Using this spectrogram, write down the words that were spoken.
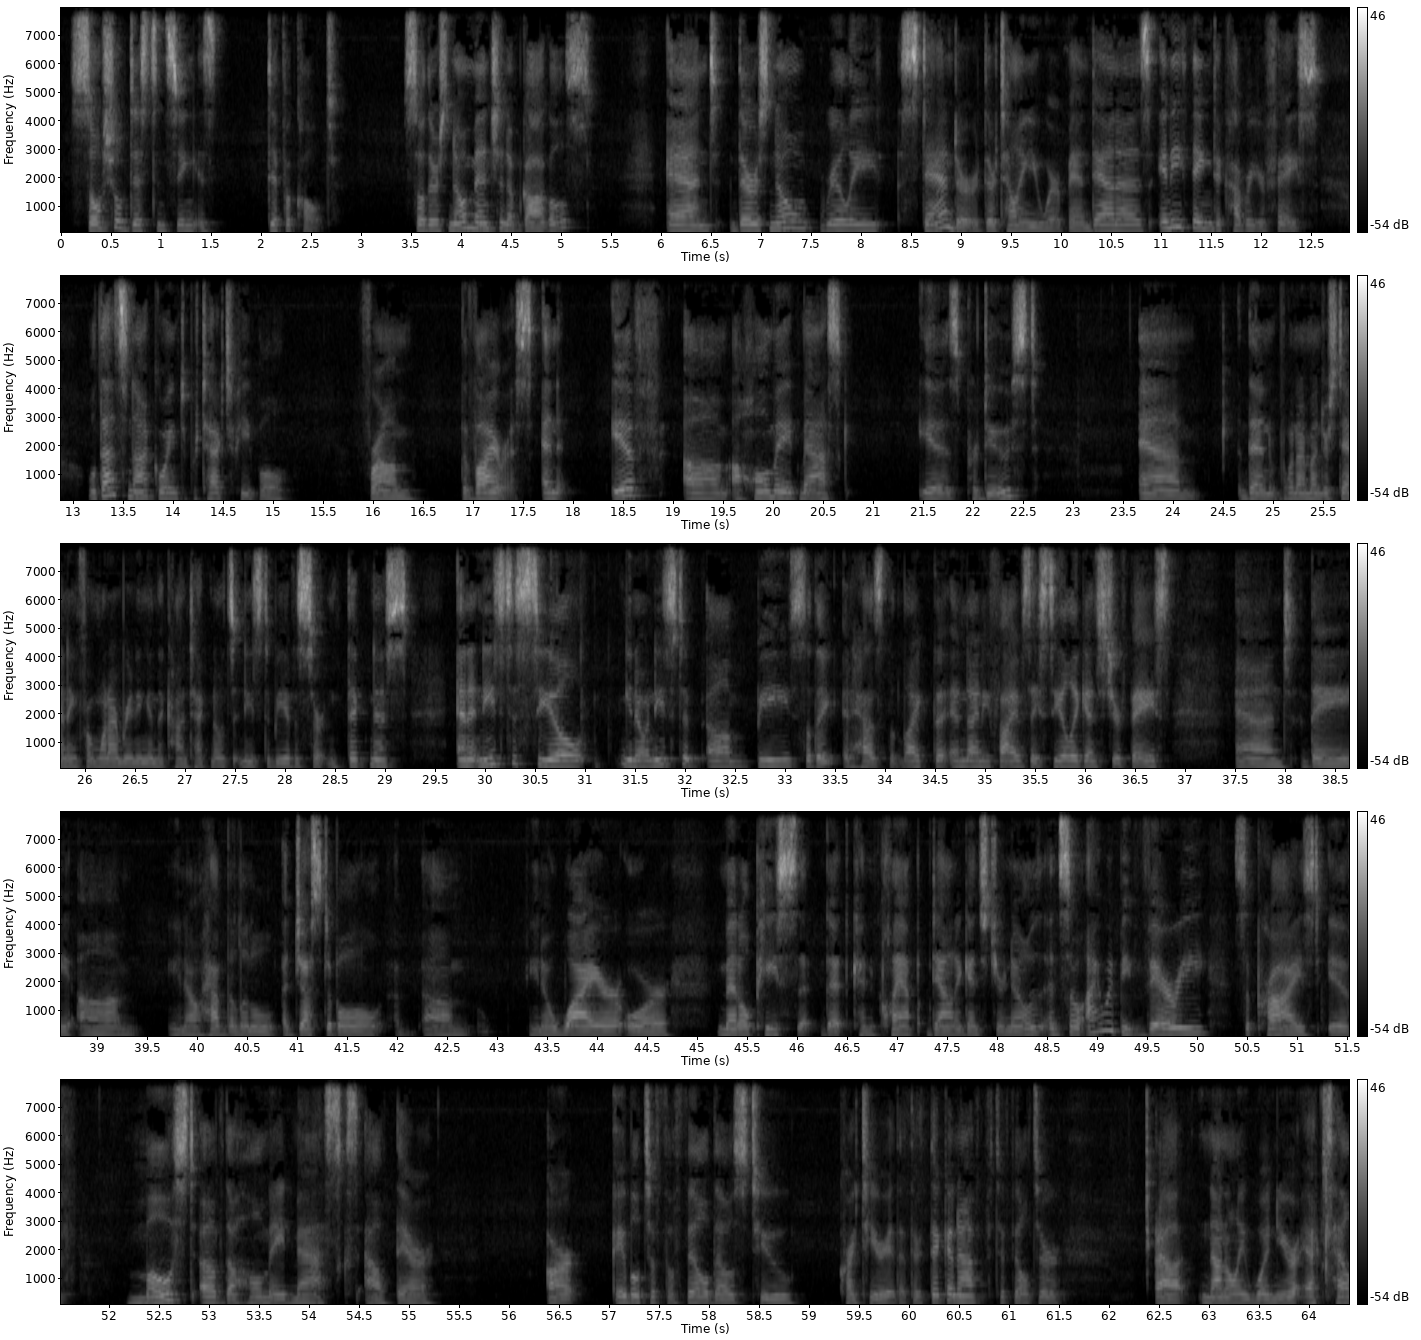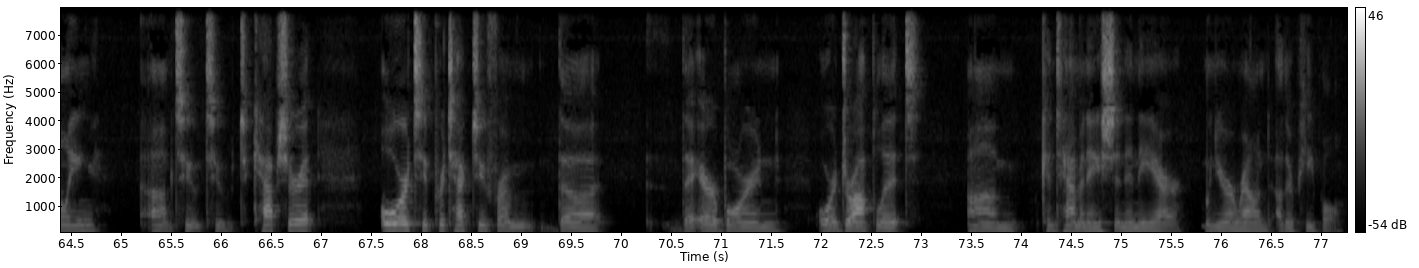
social distancing is difficult. So there's no mention of goggles and there's no really standard. They're telling you wear bandanas, anything to cover your face. Well, that's not going to protect people from the virus. And if um, a homemade mask is produced, and then what I'm understanding from what I'm reading in the contact notes, it needs to be of a certain thickness and it needs to seal you know it needs to um, be so that it has the like the n95s they seal against your face and they um, you know have the little adjustable um, you know wire or metal piece that, that can clamp down against your nose. And so I would be very surprised if most of the homemade masks out there are able to fulfill those two criteria that they're thick enough to filter uh, not only when you're exhaling um, to, to, to capture it or to protect you from the, the airborne or droplet um, contamination in the air when you're around other people.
